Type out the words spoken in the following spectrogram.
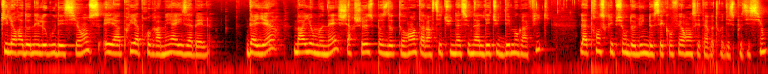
qui leur a donné le goût des sciences et a appris à programmer à Isabelle. D'ailleurs, Marion Monet, chercheuse postdoctorante à l'Institut national d'études démographiques, la transcription de l'une de ses conférences est à votre disposition,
